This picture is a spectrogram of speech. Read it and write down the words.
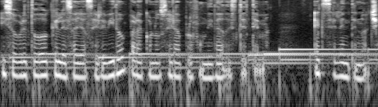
y sobre todo que les haya servido para conocer a profundidad este tema. Excelente noche.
